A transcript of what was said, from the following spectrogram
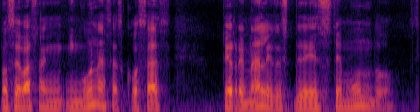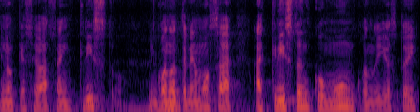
no se basa en ninguna de esas cosas terrenales de, este mundo, sino que se basa en Cristo. Y cuando tenemos a, a Cristo en común, cuando yo estoy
